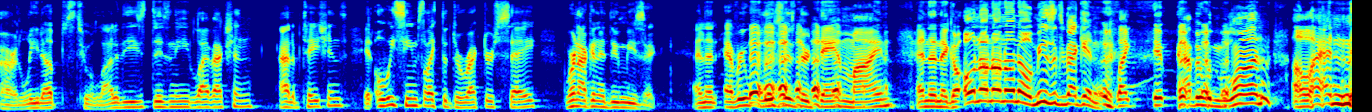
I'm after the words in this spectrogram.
or lead ups to a lot of these Disney live action adaptations, it always seems like the directors say we're not going to do music. And then everyone loses their damn mind, and then they go, "Oh no, no, no, no! Music's back in!" Like it happened with Mulan, Aladdin,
